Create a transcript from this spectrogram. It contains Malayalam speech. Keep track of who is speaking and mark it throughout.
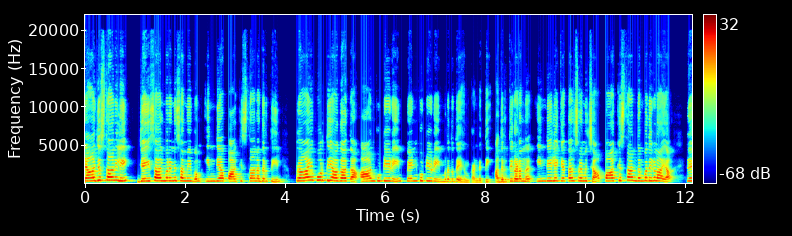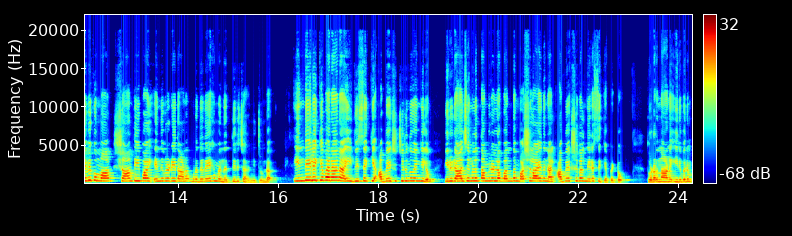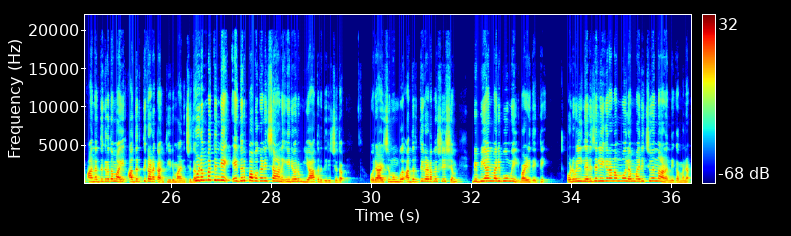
Speaker 1: രാജസ്ഥാനിലെ ജയ്സാൽമറിന് സമീപം ഇന്ത്യ പാകിസ്ഥാൻ അതിർത്തിയിൽ പ്രായപൂർത്തിയാകാത്ത ആൺകുട്ടിയുടെയും പെൺകുട്ടിയുടെയും മൃതദേഹം കണ്ടെത്തി. അതിർത്തി കടന്ന് ഇന്ത്യയിലേക്ക് എത്താൻ ശ്രമിച്ച പാകിസ്ഥാൻ ദമ്പതികളായ രവികുമാർ ശാന്തിബായ് എന്നിവരുടേതാണ് മൃതദേഹമെന്ന് തിരിച്ചറിഞ്ഞിട്ടുണ്ട്. ഇന്ത്യയിലേക്ക് വരാനായി വിസയ്ക്ക് അപേക്ഷിച്ചിരുന്നുവെങ്കിലും ഇരു രാജ്യങ്ങളും തമ്മിലുള്ള ബന്ധം വഷളായതിനാൽ അപേക്ഷകൾ നിരസിക്കപ്പെട്ടു. തുടർന്നാണ് ഇരുവരും അനധികൃതമായി അതിർത്തി കടക്കാൻ തീരുമാനിച്ചത്. കുടുംബത്തിന്റെ എതിർപ്പ് അവഗണിച്ചാണ് ഇരുവരും യാത്ര തിരിച്ചത്. ഒരാഴ്ച മുമ്പ് അതിർത്തി കടന്ന ശേഷം ബിബിയാൻ മരുഭൂമിയിൽ വഴിതെറ്റി. ഒടുവിൽ നിർജലീകരണം മൂലം മരിച്ചുവെന്നാണ് നിഗമനം.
